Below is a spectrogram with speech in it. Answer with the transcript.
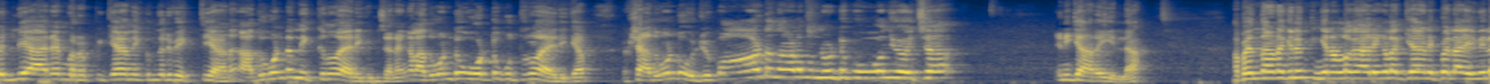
വലിയ ആരെയും വെറുപ്പിക്കാൻ നിൽക്കുന്ന ഒരു വ്യക്തിയാണ്. അതുകൊണ്ട് നിൽക്കുന്നതായിരിക്കും ജനങ്ങൾ. അതുകൊണ്ട് വോട്ട് കുത്തുന്നതായിരിക്കാം. പക്ഷെ അതുകൊണ്ട് ഒരുപാട് നാൾ മുന്നോട്ട് പോകുമെന്ന് ചോദിച്ചാൽ എനിക്കറിയില്ല. അപ്പോൾ എന്താണെങ്കിലും ഇങ്ങനെയുള്ള കാര്യങ്ങളൊക്കെയാണ് ഇപ്പോൾ ലൈവിൽ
